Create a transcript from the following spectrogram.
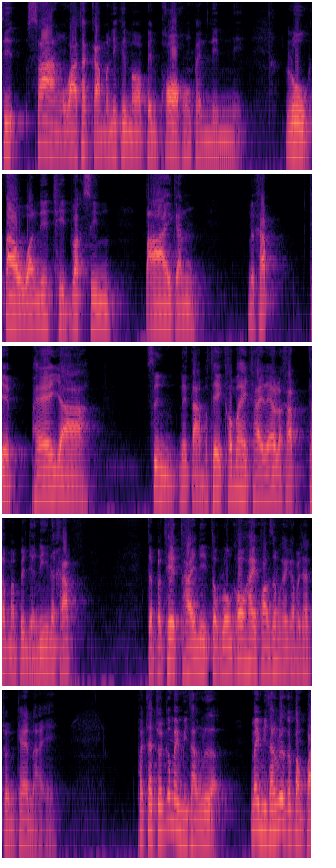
ที่สร้างวาทกรรมอันนี้ขึ้นมาว่าเป็นพ่อของแผ่นดินนี่ ลูกเต้าวันนี้ฉีดวัคซีนตายกันนะครับ เจ็บแพ้ยา ซึ่งในต่างประเทศเขาไม่ให้ใช้แล้วล่ะครับ ถ้ามันเป็นอย่างนี้นะครับ แต่ประเทศไทยนี่ตกลงเขาให้ความสำคัญกับประชาชนแค่ไหน ประชาชนก็ไม่มีทางเลือก ไม่มีทางเลือกก็ต้องไป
